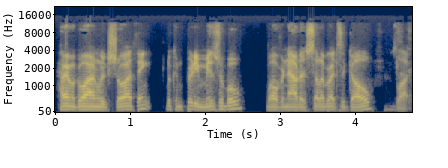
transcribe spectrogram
Harry Maguire and Luke Shaw, I think, looking pretty miserable while Ronaldo celebrates the goal. It's like,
